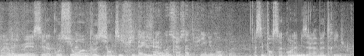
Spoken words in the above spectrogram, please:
Ouais, oui, mais c'est la caution un peu scientifique Ah oui, du je suis la caution scientifique du groupe. quoi. C'est pour ça qu'on l'a mise à la batterie, du coup.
